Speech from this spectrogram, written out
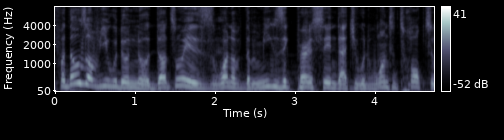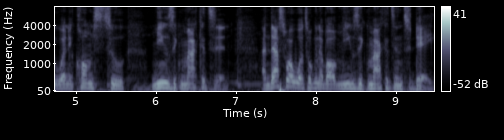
for those of you who don't know, Dotun is one of the music person that you would want to talk to when it comes to music marketing, and that's why we're talking about music marketing today.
